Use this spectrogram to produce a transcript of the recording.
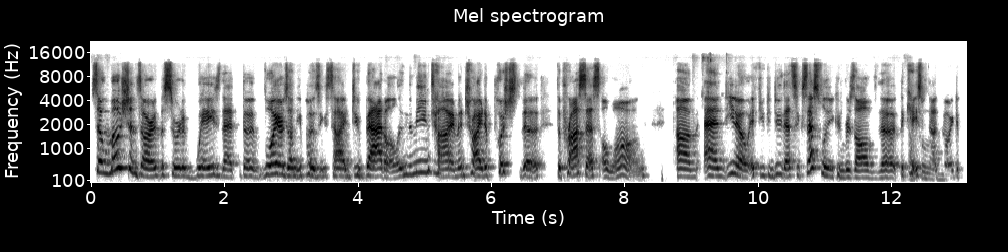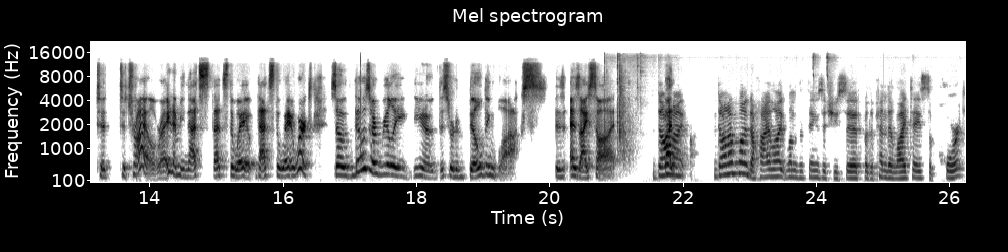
So motions are the sort of ways that the lawyers on the opposing side do battle in the meantime and try to push the the process along. Um, and you know, if you can do that successfully, you can resolve the the case without going to, to to trial, right? I mean, that's that's the way that's the way it works. So those are really you know the sort of building blocks as, as I saw it. But- I, Dawn, I wanted to highlight one of the things that you said for the pendente lite support.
